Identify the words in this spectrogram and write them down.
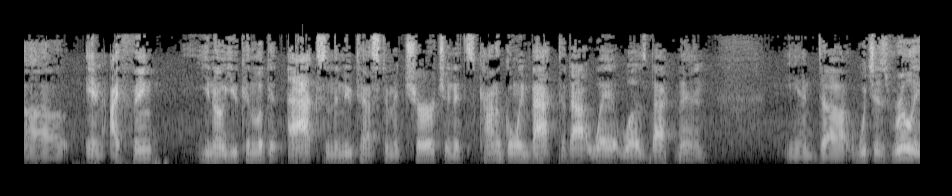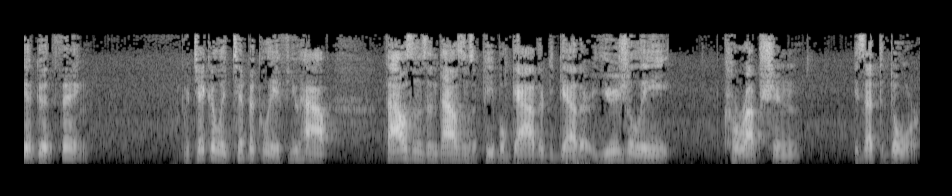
Uh, and I think, you know, you can look at Acts in the New Testament church, and it's kind of going back to that way it was back then, and uh, which is really a good thing particularly typically if you have thousands and thousands of people gathered together, usually corruption is at the door.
